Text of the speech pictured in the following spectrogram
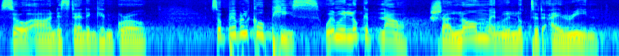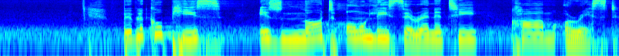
so our understanding can grow. So, biblical peace, when we look at now shalom and we looked at eirene, biblical peace is not only serenity, calm, or rest.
